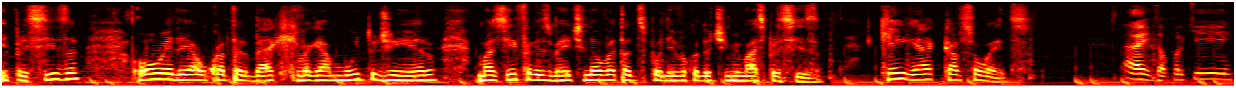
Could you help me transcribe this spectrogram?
e precisa, ou ele é um quarterback que vai ganhar muito dinheiro, mas infelizmente não vai estar disponível quando o time mais precisa? Quem é Carson Wentz? É, então, porque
